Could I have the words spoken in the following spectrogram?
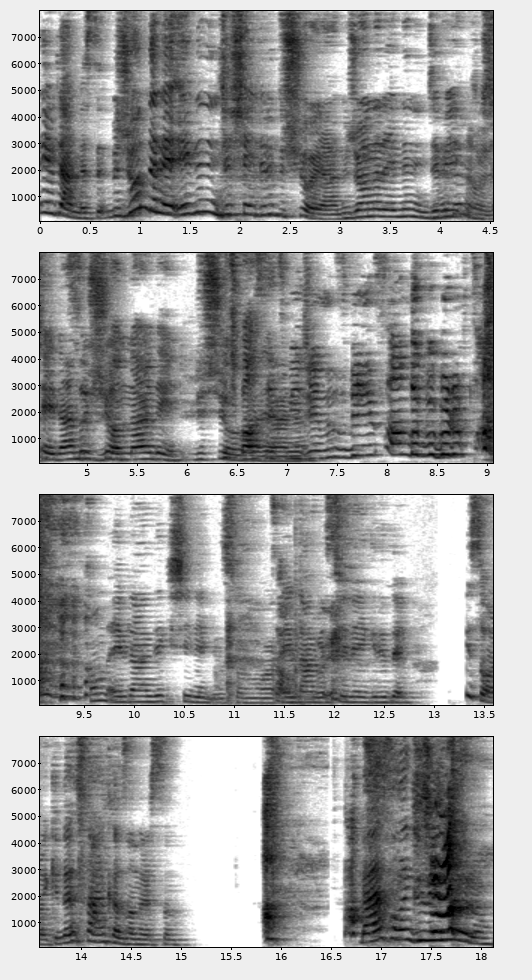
evlenmesi. Jönlere evlenince şeyleri düşüyor yani. Jönlere evlenince Neden bir öyle? şeyden Sırf düşüyor. yönler değil. Düşüyorlar Hiç bahsetmeyeceğimiz bir insan da bu grupta. Onun evlendiği kişiyle ilgili sorun var. Tamam. Evlenmesiyle ilgili de. Bir sonrakinde sen kazanırsın. ben sana güveniyorum.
